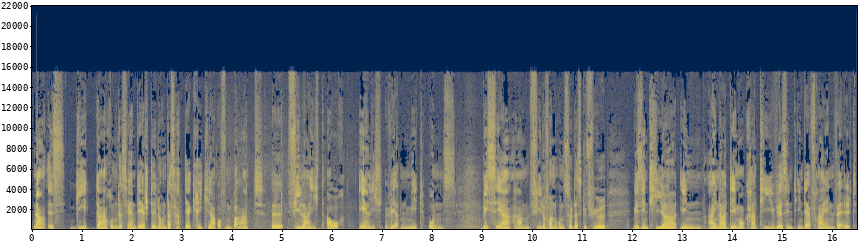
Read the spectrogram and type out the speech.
Na, es geht darum, dass wir an der Stelle, und das hat der Krieg ja offenbart, äh, vielleicht auch ehrlich werden mit uns. Bisher haben viele von uns so das Gefühl, wir sind hier in einer Demokratie, wir sind in der freien Welt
